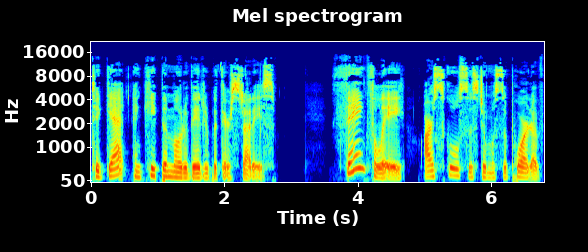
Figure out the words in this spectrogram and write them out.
to get and keep them motivated with their studies. Thankfully, our school system was supportive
